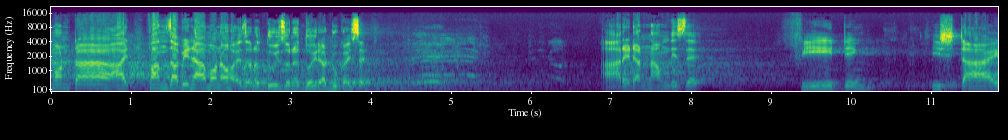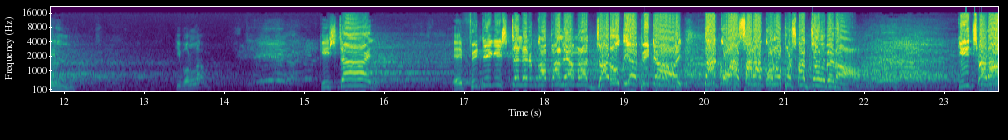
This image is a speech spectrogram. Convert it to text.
এমন টাইট। পাঞ্জাবি না মনে হয় যেন দুইজনে দইরা ঢুকাইছে। আর এটার নাম দিছে ফিটিং স্টাইল। কি বললাম? কি স্টাইল? এই ফিটিং স্টাইলের কপালে আমরা ঝাড়ু দিয়ে পিটাই তাকে ছাড়া কোনো পোশাক চলবে না। কি ছাড়া?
